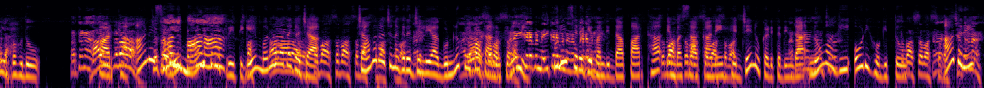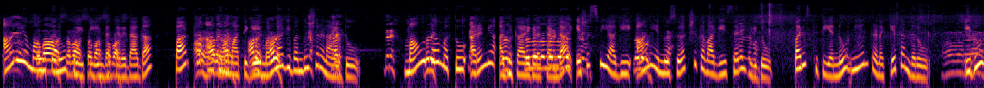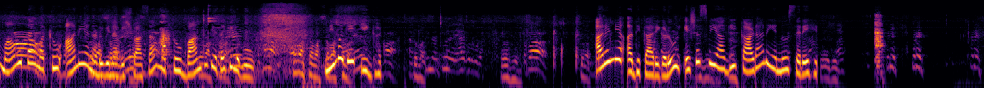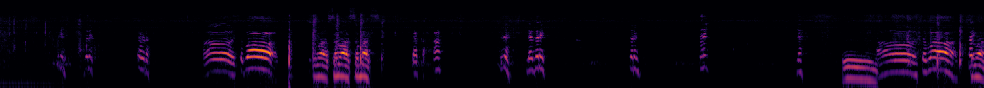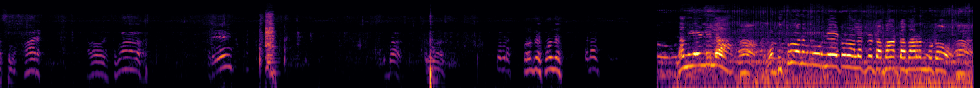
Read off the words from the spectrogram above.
ಬಹುದು ಪಾರ್ಥ ಆನೆ ಸರಿ ಮಾಲಕನ ಪ್ರೀತಿಗೆ ಮರುಳಾದ ಗಜ. ಚಾಮರಾಜನಗರ ಜಿಲ್ಲೆಯ ಗುಂಡ್ಲುಪೇಟೆ ತಾಲೂಕಿನಲ್ಲಿ ಹುಲಿ ಸೆರೆಗೆ ಬಂದಿದ್ದ ಪಾರ್ಥ ಎಂಬ ಸಾಕಾನೆ ಹೆಜ್ಜೇನು ಕಡಿತದಿಂದ ನೋವಾಗಿ ಓಡಿ ಹೋಗಿತ್ತು ಆದರೆ ಆನೆಯ ಮಾವುತನು ಪ್ರೀತಿಯಿಂದ ಕರೆದಾಗ ಪಾರ್ಥ ಆತನ ಮಾತಿಗೆ ಮರುಳಾಗಿ ಬಂದು ಶರಣಾಯಿತು. ಮಾವುತ ಮತ್ತು ಅರಣ್ಯ ಅಧಿಕಾರಿಗಳ ತಂಡ ಯಶಸ್ವಿಯಾಗಿ ಆನೆಯನ್ನು ಸುರಕ್ಷಿತವಾಗಿ ಸೆರೆ ಹಿಡಿದು ಪರಿಸ್ಥಿತಿಯನ್ನು ನಿಯಂತ್ರಣಕ್ಕೆ ತಂದರು. ಇದು ಮಾವುತ ಮತ್ತು ಆನೆಯ ನಡುವಿನ ವಿಶ್ವಾಸ ಮತ್ತು ಬಾಂಧವ್ಯದ ಗೆಲುವು ನಿಮಗೆ ಈ ಘಟ ಅರಣ್ಯ ಅಧಿಕಾರಿಗಳು ಯಶಸ್ವಿಯಾಗಿ ಕಾಡಾನೆಯನ್ನು ಸೆರೆ ಹಿಡಿದು ನಮ್ಗೆ ಹೇಳಲಿಲ್ಲ ಒಟ್ಟು ನನಗೆ ಮೂರನೇ ನೇಟು ನಾಲ್ಕನೇ ಟಬಾರ್ ಟಬಾರ್ ಅಂದ್ಬಿಟ್ಟು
